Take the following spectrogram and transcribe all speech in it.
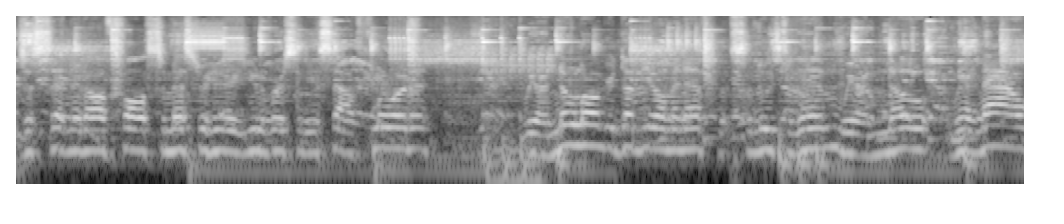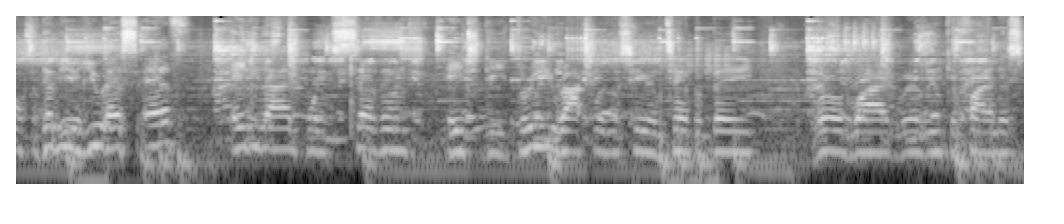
Just setting it off fall semester here at University of South Florida. We are no longer WMNF, but salute to them. We are no, we are now WUSF 89.7 HD3. Rock with us here in Tampa Bay, worldwide, wherever you can find us.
